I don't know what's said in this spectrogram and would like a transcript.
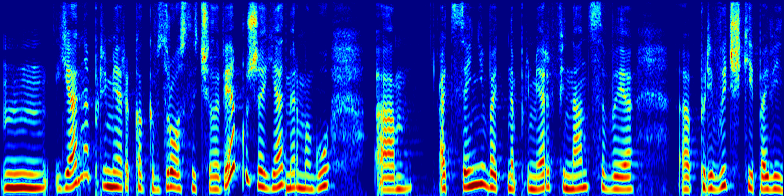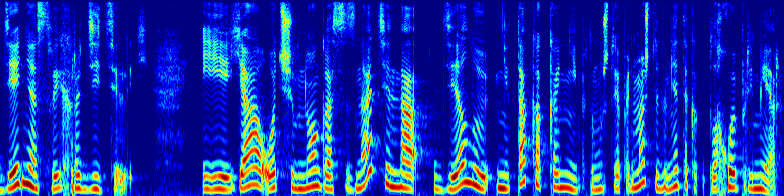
я, например, как взрослый человек уже, я, например, могу оценивать, например, финансовые э, привычки и поведение своих родителей. И я очень много сознательно делаю не так, как они, потому что я понимаю, что для меня это как плохой пример.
